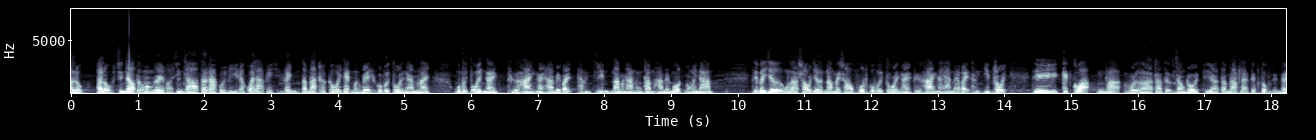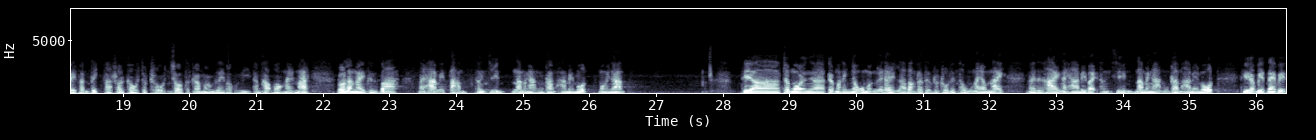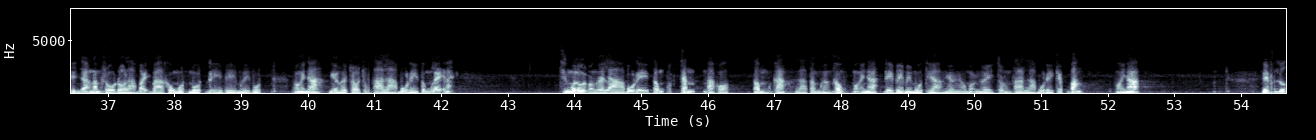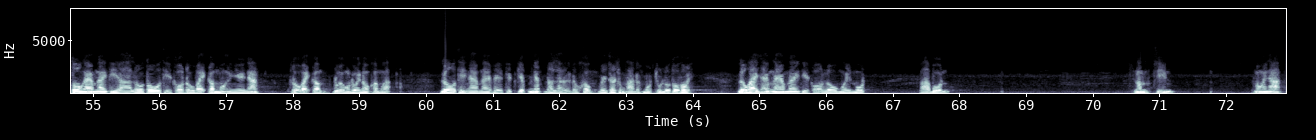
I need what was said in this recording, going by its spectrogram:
Alo, alo, xin chào tất cả mọi người và xin chào tất cả quý vị đã quay lại với kênh Tâm Đạt Sơ cầu ZMB của buổi tối ngày hôm nay. Của buổi tối ngày thứ hai ngày 27 tháng 9 năm 2021 mọi người nhá. Thì bây giờ cũng là 6 giờ 56 phút của buổi tối ngày thứ hai ngày 27 tháng 9 rồi. Thì kết quả cũng là vừa trả tượng xong rồi thì à, Tâm Đạt lại tiếp tục đến đây phân tích và soi cầu chút số cho tất cả mọi người và quý vị tham khảo vào ngày mai. Đó là ngày thứ ba ngày 28 tháng 9 năm 2021 mọi người nhá. Thì uh, trước mọi người, trước màn hình nhau của mọi người đây là bảng đã thương chủ truyền thống ngày hôm nay ngày thứ hai ngày 27 tháng 9 năm 2021 thì đặc biệt này về tình trạng năm số đó là 73011 đề về 11 mọi người nhá nghiêng cho chúng ta là bộ đề tổng lệ này. Xin mời lỗi mọi người là bộ đề tổng chặn và có tâm càng là tâm càng không. Mọi người nhá đề về 11 thì à, uh, nghiêng mọi người cho chúng ta là bộ đề kép bằng mọi người nhá. Về phần lô tô ngày hôm nay thì uh, lô tô thì có đủ bảy cầm mọi người nhá lô vậy cầm đuôi một đuôi nào cầm ạ? Lô thì ngày hôm nay về tiết kiệm nhất đó là đầu không? Về cho chúng ta được một chủ lô tô thôi. Lô hai nhánh ngày hôm nay thì có lô 11 34 59 mọi người nhá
